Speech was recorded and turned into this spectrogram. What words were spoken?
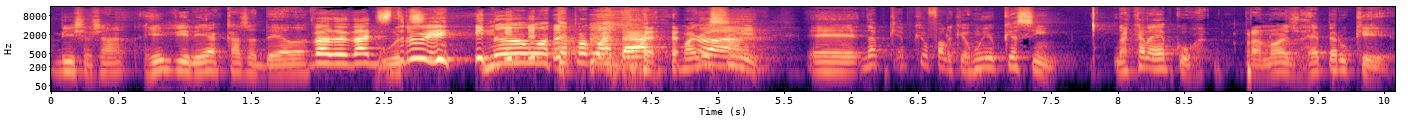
bicha, já revirei a casa dela. Pra tentar destruir. Não, até pra guardar. Mas assim, é, não é porque, é porque eu falo que é ruim, é porque assim, naquela época, pra nós, o rap era o quê?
